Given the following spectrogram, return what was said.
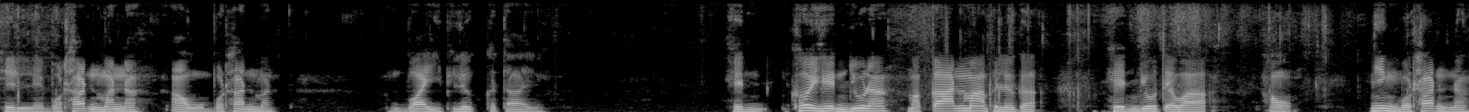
เห็นเลยบ่ท่านมันนะเอาบ่ท่านมันมันไหวพิลึกกระต่ายเห็นเคยเห็นอยู่นะมาการมาพิลึกอะเห็นอยู่แต่ว่า เอายิ่งบ่ท่านนะ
